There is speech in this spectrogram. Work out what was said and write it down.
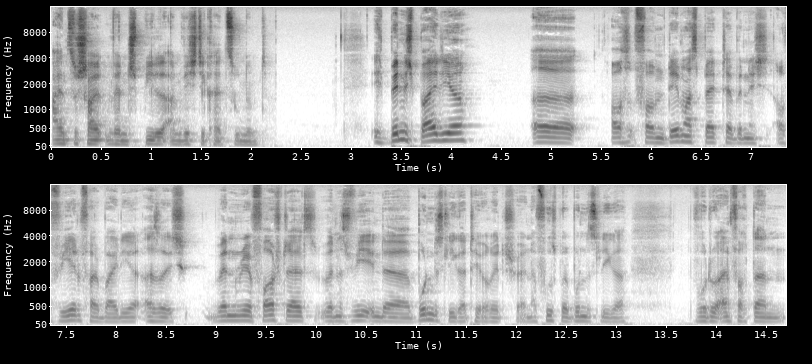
einzuschalten, wenn ein Spiel an Wichtigkeit zunimmt. Ich bin nicht bei dir. Äh, aus, von dem Aspekt her bin ich auf jeden Fall bei dir. Also ich, wenn du dir vorstellst, wenn es wie in der Bundesliga theoretisch wäre, in der Fußball-Bundesliga, wo du einfach dann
